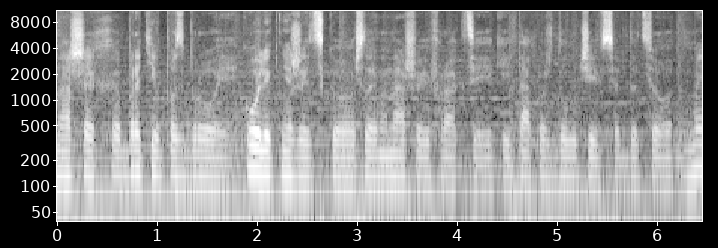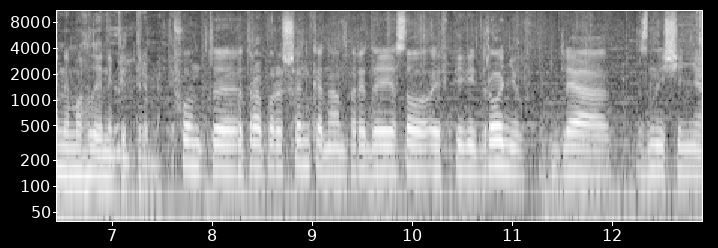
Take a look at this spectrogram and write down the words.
наших братів по зброї, Колі Княжицького, члена нашої фракції, який також долучився до цього, ми не могли не підтримати. Фонд е, Петра Порошенка нам передає 100 FPV дронів для знищення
